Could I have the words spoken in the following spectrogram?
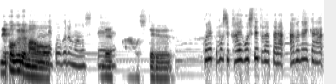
猫車うんを猫車をして。でしてる、これもし介護施設だったら危ないから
